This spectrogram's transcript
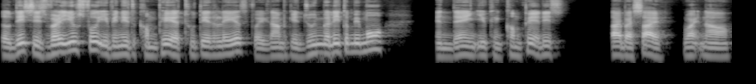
So this is very useful if you need to compare two data layers. For example, you can zoom a little bit more, and then you can compare this side by side right now,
